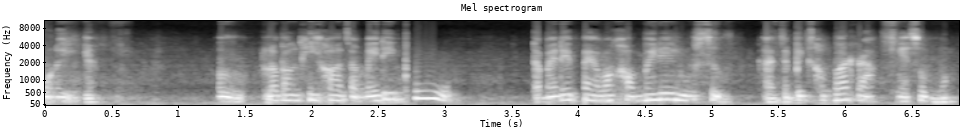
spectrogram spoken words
อะไรอย่างเงี้ยเออแล้วบางทีเขาจะไม่ได้พูด แต่ไม่ได้แปลว่าเขาไม่ได้รู้สึก อาจจะเป็นคำว่ารักเนี่ยสมมติ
